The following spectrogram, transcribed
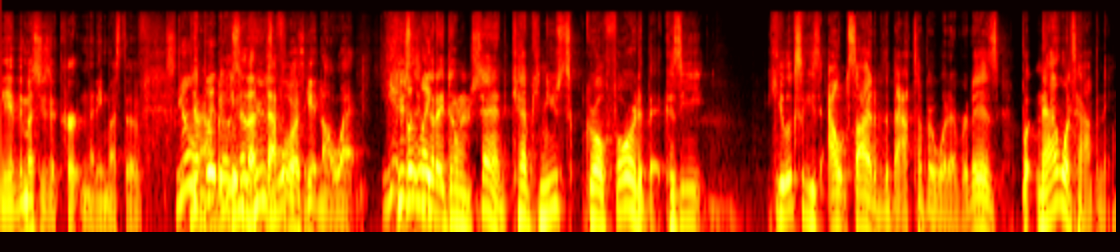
yeah, they must use a curtain that he must have. No, around, but- but you know that that floor is getting all wet. Yeah, Here's but the thing like, that I don't understand. Kev, can you scroll forward a bit? Because he he looks like he's outside of the bathtub or whatever it is. But now what's happening?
